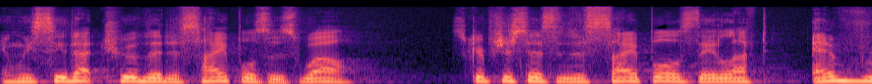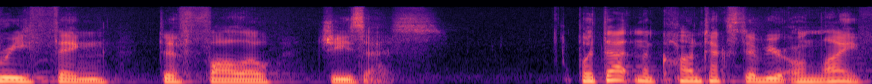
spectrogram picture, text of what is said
And we see that true of the disciples as well. Scripture says the disciples, they left everything to follow Jesus. Put that in the context of your own life,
